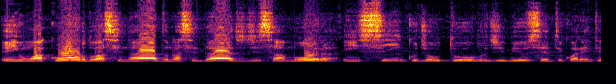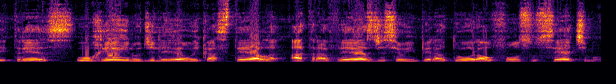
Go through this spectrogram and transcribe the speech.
Em um acordo assinado na cidade de Samora em 5 de outubro de 1143, o reino de Leão e Castela, através de seu imperador Alfonso VII,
